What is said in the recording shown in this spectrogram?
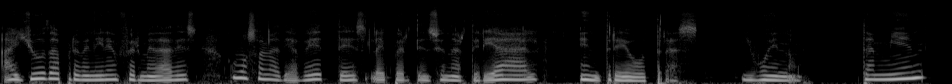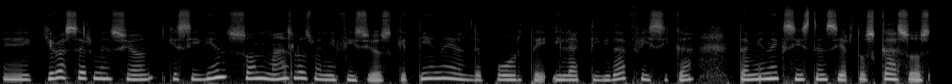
ayuda a prevenir enfermedades como son la diabetes, la hipertensión arterial, entre otras. Y bueno, también eh, quiero hacer mención que si bien son más los beneficios que tiene el deporte y la actividad física, también existen ciertos casos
